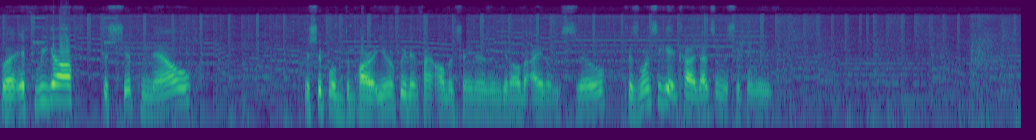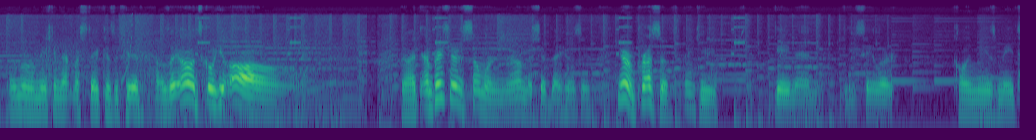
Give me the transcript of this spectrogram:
But if we get off the ship now, the ship will depart, even if we didn't find all the trainers and get all the items. So, because once you get cut, that's when the ship will leave. I remember making that mistake as a kid. I was like, oh, let's go heal. Oh. No, I am pretty sure there's someone around the ship that heals me. You're impressive. Thank you, gay man, gay sailor, calling me his mate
